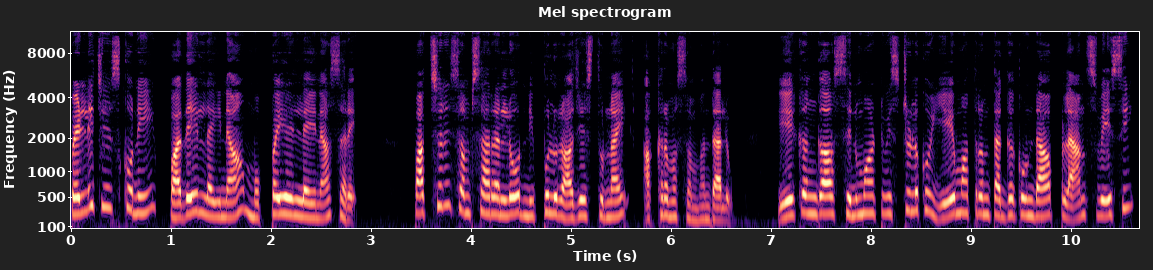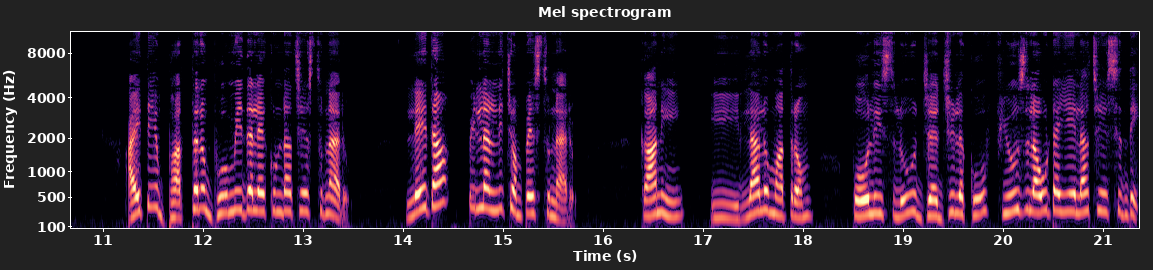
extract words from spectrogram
పెళ్ళి చేసుకుని పదేళ్ళైనా ముప్పై ఏళ్ళైనా సరే పచ్చని సంసారంలో నిప్పులు రాజేస్తున్నాయి అక్రమ సంబంధాలు. ఏకంగా సినిమా ట్విస్టులకు ఏమాత్రం తగ్గకుండా ప్లాన్స్ వేసి అయితే భర్తను భూమీద లేకుండా చేస్తున్నారు. లేదా పిల్లల్ని చంపేస్తున్నారు. కాని ఈ ఇల్లాలు మాత్రం పోలీసులు జడ్జిలకు ఫ్యూజులౌట్ అయ్యేలా చేసింది.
